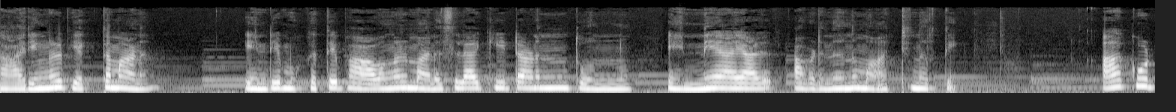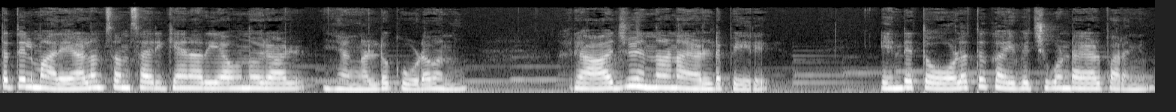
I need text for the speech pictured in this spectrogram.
കാര്യങ്ങൾ വ്യക്തമാണ്. എന്റെ മുഖത്തെ ഭാവങ്ങൾ മനസ്സിലാക്കിയിട്ടാണെന്ന് തോന്നുന്നു. എന്നെ അയാൾ അവിടെ നിന്ന് മാറ്റി നിർത്തി. ആ കൂട്ടത്തിൽ മലയാളം സംസാരിക്കാൻ അറിയാവുന്ന ഒരാൾ ഞങ്ങളുടെ കൂടെ വന്നു. രാജു എന്നാണ് അയാളുടെ പേര്. എന്റെ തോളത്ത് കൈവച്ചുകൊണ്ട് അയാൾ പറഞ്ഞു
